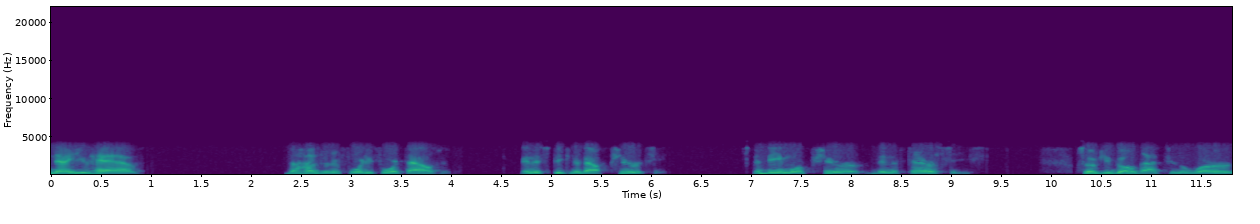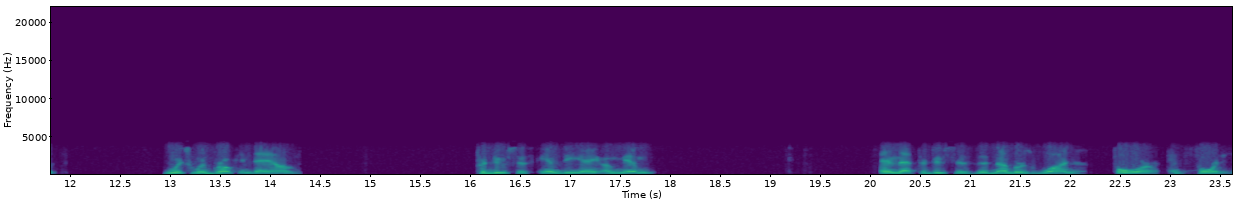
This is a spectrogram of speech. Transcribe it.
Now you have the 144,000, and it's speaking about purity and being more pure than the Pharisees. So if you go back to the word, which when broken down produces MDA or MEM, and that produces the numbers 1, 4, and 40.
